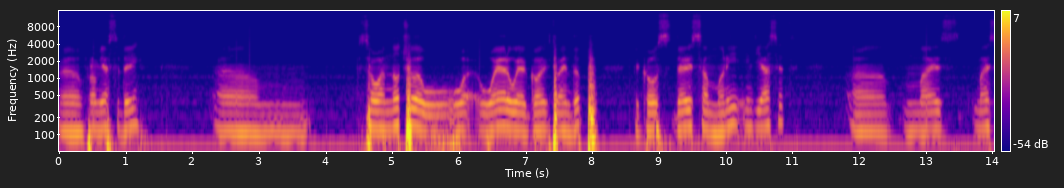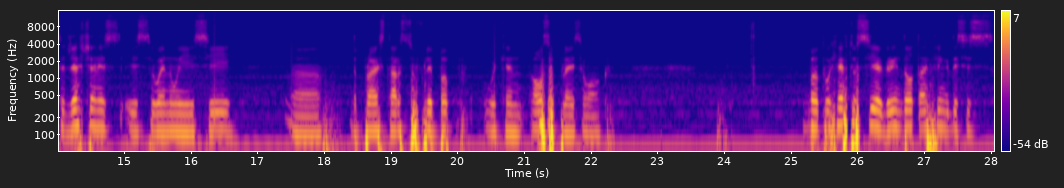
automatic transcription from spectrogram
uh, from yesterday. Um, so I'm not sure wh where we're going to end up because there is some money in the asset. Uh, my my suggestion is is when we see uh, the price starts to flip up we can also place a long but we have to see a green dot. I think this is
